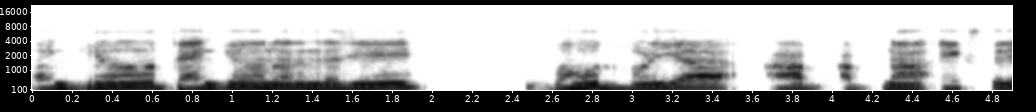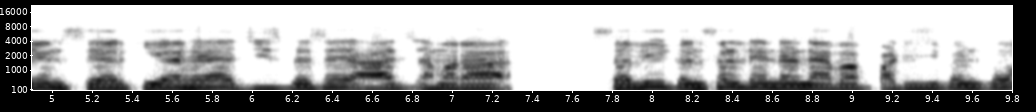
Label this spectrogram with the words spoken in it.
thank you thank you Narendra ji बहुत बढ़िया आप अपना एक्सपीरियंस शेयर किया है, जिसमें से आज हमारा सभी कंसल्टेंट एंड एब पार्टिसिपेंट को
